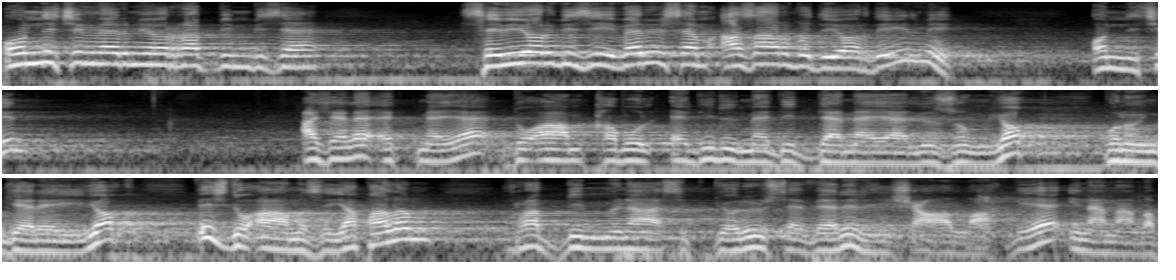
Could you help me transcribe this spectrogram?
Onun için vermiyor Rabbim bize. Seviyor bizi, verirsem azar bu diyor değil mi? Onun için acele etmeye, duam kabul edilmedi demeye lüzum yok. Bunun gereği yok. Biz duamızı yapalım. Rabbim münasip görürse verir inşallah diye inanalım.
